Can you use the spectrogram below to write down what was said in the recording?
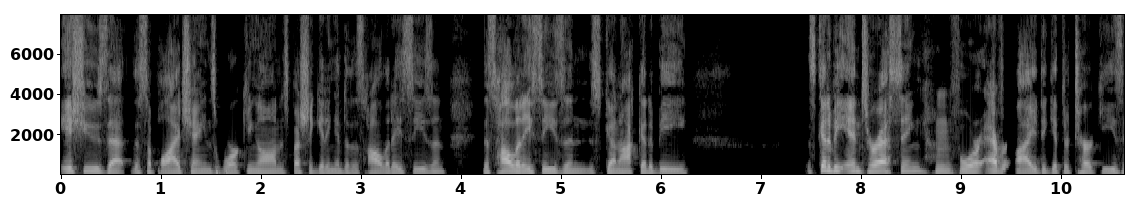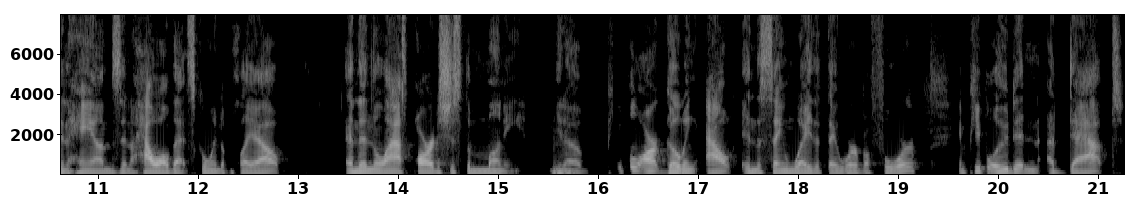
issues that the supply chain's working on especially getting into this holiday season this holiday season is not going to be it's going to be interesting Hmm. for everybody to get their turkeys and hams and how all that's going to play out and then the last part is just the money you Mhm. know people aren't going out in the same way that they were before and people who didn't adapt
